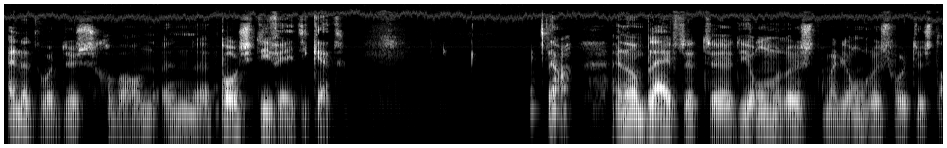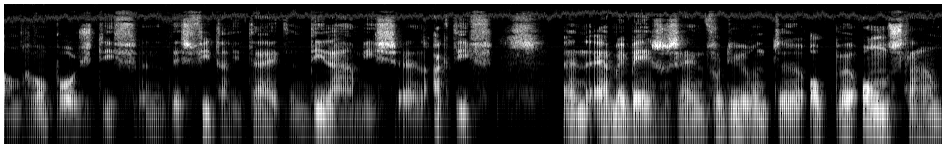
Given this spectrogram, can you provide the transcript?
En het wordt dus gewoon een eh, positief etiket. Ja, en dan blijft het eh, die onrust, maar die onrust wordt dus dan gewoon positief. En het is vitaliteit en dynamisch en actief. En ermee bezig zijn, voortdurend eh, op on staan.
